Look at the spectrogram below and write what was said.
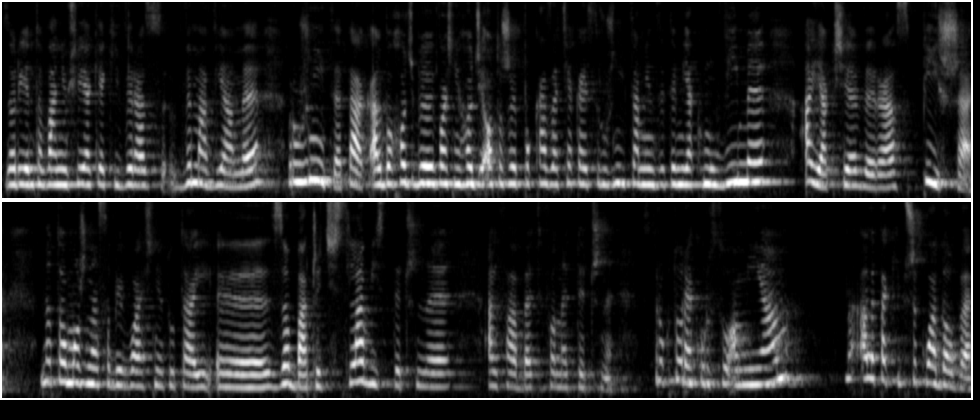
zorientowaniu się, jak jaki wyraz wymawiamy. Różnice, tak, albo choćby właśnie chodzi o to, żeby pokazać, jaka jest różnica między tym, jak mówimy, a jak się wyraz pisze. No to można sobie właśnie tutaj y, zobaczyć slawistyczny alfabet fonetyczny. Strukturę kursu omijam, no ale takie przykładowe.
